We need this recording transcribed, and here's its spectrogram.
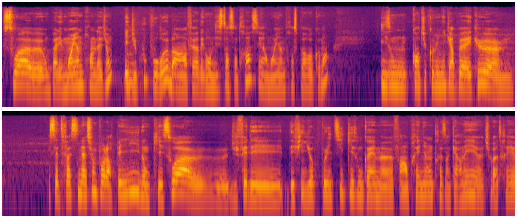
soit euh, ont pas les moyens de prendre l'avion. Et mmh. du coup, pour eux, ben, faire des grandes distances en train, c'est un moyen de transport commun. Ils ont, quand tu communiques un peu avec eux cette fascination pour leur pays, donc qui est soit euh, du fait des, des, figures politiques qui sont quand même, euh, enfin, imprégnantes, très incarnées, euh, tu vois, très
